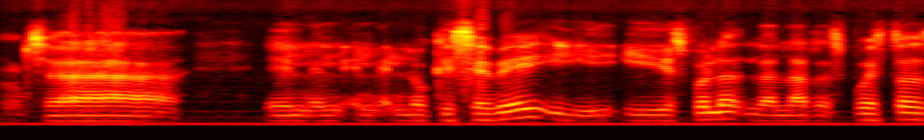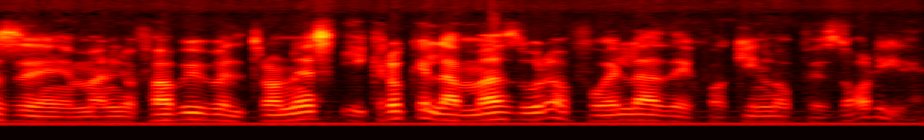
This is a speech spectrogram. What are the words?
O sea, el- el- el- lo que se ve y, y después la- la- las respuestas de Manlio Fabio y Beltrones, y creo que la más dura fue la de Joaquín López Dóriga,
